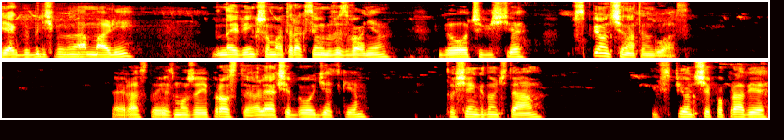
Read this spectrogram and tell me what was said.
Jakby byliśmy na Mali, największą atrakcją i wyzwaniem było oczywiście wspiąć się na ten głaz. Teraz to jest może i proste, ale jak się było dzieckiem, to sięgnąć tam i wspiąć się po prawie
